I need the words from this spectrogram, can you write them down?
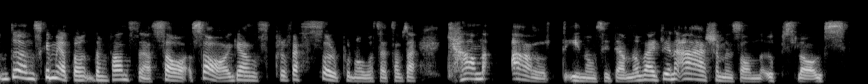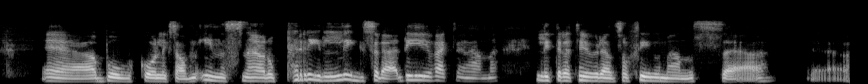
då önskar mig att det fanns den här sa, sagans professor på något sätt som så här, kan allt inom sitt ämne och verkligen är som en sån uppslagsbok eh, och liksom insnöad och prillig sådär. Det är verkligen en litteraturens och filmens eh, eh,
